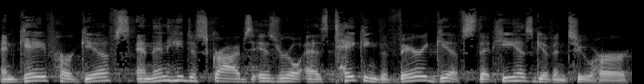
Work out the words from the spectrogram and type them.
and gave her gifts. And then he describes Israel as taking the very gifts that he has given to her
